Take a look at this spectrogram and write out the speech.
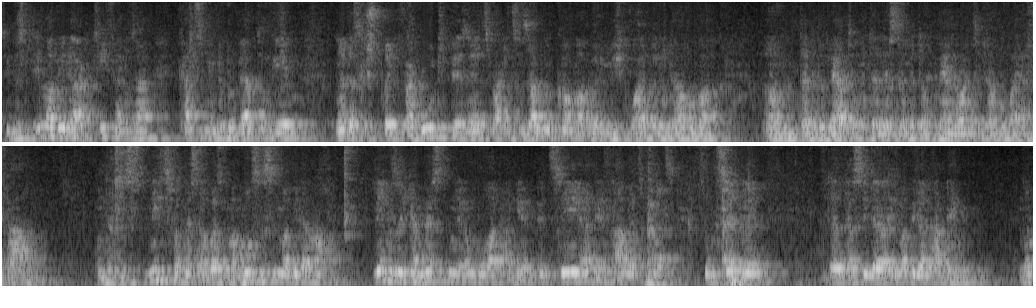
Sie müssen immer wieder aktiv werden und sagen, kannst du mir eine Bewertung geben? Ne, das Gespräch war gut, wir sind jetzt zwar nicht zusammengekommen, aber würde mich freuen, wenn du darüber ähm, deine Bewertung hinterlässt, damit auch mehr Leute darüber erfahren. Und das ist nichts vermessen, aber man muss es immer wieder machen. Legen Sie sich am besten irgendwo an, an Ihren PC, an Ihren Arbeitsplatz, so einen Zettel, dass Sie da immer wieder dran denken. Ne?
